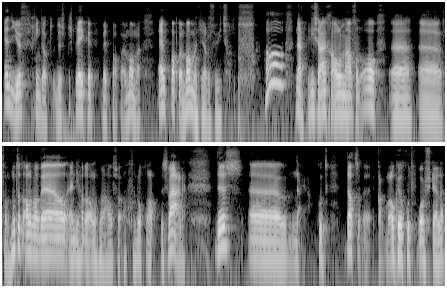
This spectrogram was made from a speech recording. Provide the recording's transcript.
En de juf ging dat dus bespreken met papa en mama. En papa en mama die hadden zoiets van. Oh. Nou, die zagen allemaal van. Oh, uh, van moet dat allemaal wel? En die hadden allemaal zo nog wat bezwaren. Dus, nou ja. Goed, dat kan ik me ook heel goed voorstellen.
